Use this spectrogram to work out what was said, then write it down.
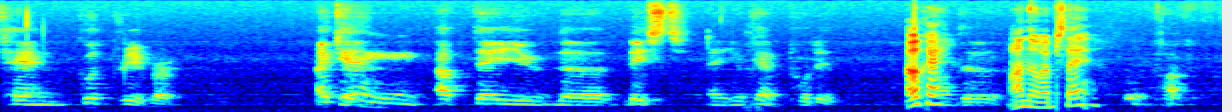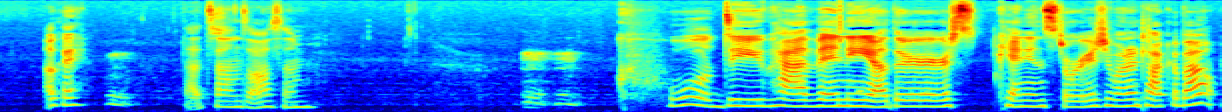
ten good river. I can update you the list, and you can put it Okay. on the On the website? part. Okay. Mm. That sounds awesome. Mm-mm. Cool. Do you have any other canyon stories you want to talk about?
